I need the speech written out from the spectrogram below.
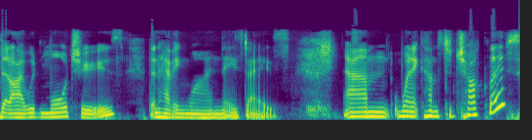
that I would more choose than having wine these days. Um, when it comes to chocolate,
